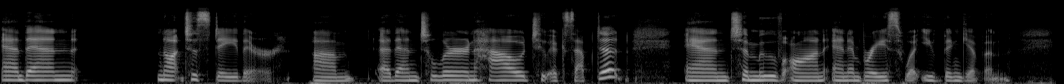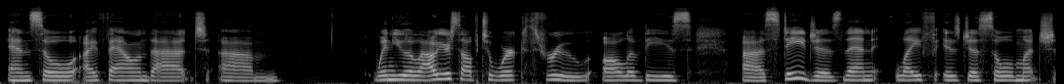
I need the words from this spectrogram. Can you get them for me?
and then not to stay there. Um, and then to learn how to accept it and to move on and embrace what you've been given. And so I found that um, when you allow yourself to work through all of these uh, stages, then life is just so much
